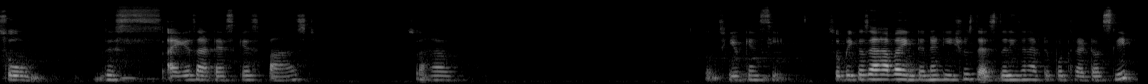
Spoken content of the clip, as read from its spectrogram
so this i guess our test case passed. So i have you can see. So because i have a internet issues that's the reason i have to put thread or sleep.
